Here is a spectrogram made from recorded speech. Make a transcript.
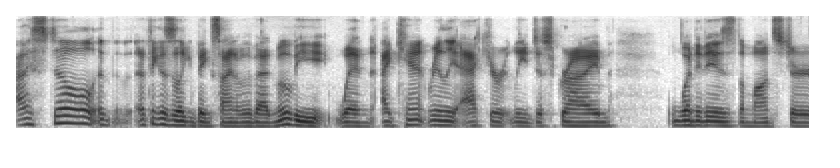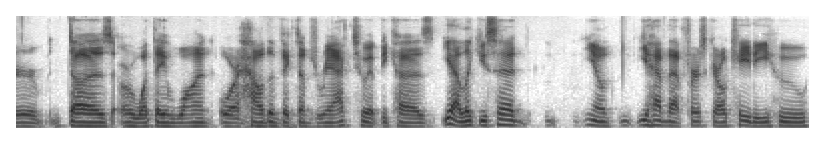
I still I think this is like a big sign of a bad movie when I can't really accurately describe what it is the monster does or what they want or how the victims react to it because yeah like you said you know you have that first girl katie who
